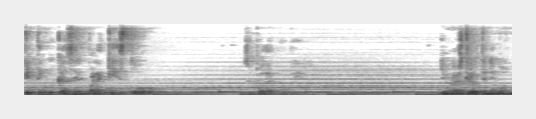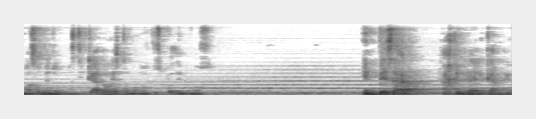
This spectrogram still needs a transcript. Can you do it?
qué tengo que hacer para que esto se pueda cumplir? Y una vez que lo tenemos más o menos masticado, es como nosotros podemos empezar a generar el cambio.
